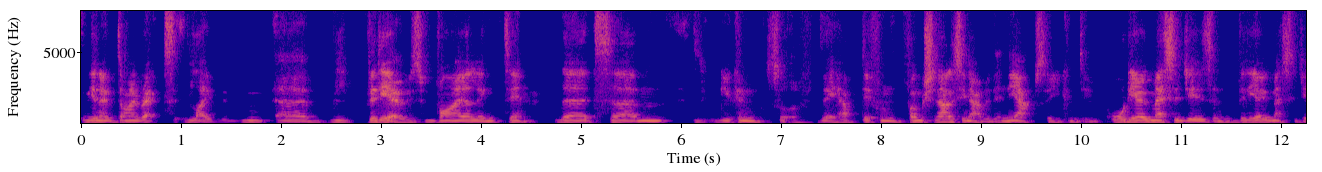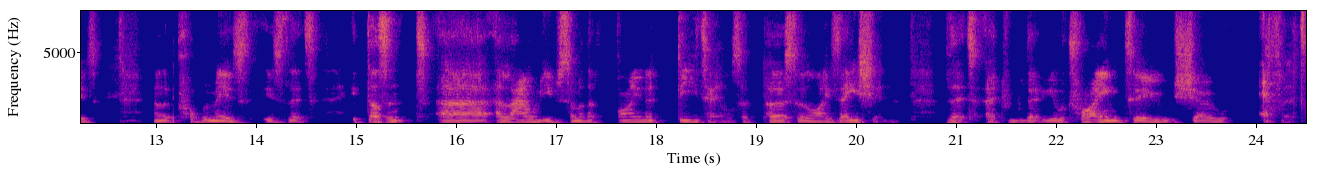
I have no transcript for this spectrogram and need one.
you know, direct like uh, videos via LinkedIn. That um, you can sort of they have different functionality now within the app, so you can do audio messages and video messages. Now the problem is is that it doesn't uh, allow you some of the finer details of personalization that uh, that you're trying to show effort.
